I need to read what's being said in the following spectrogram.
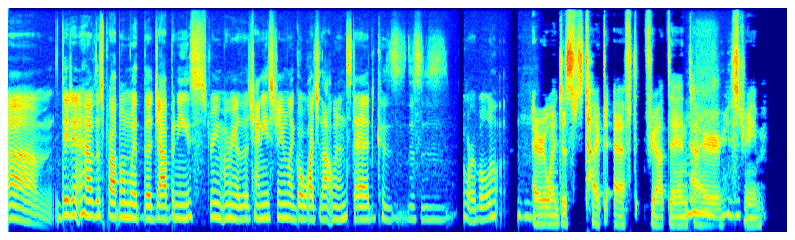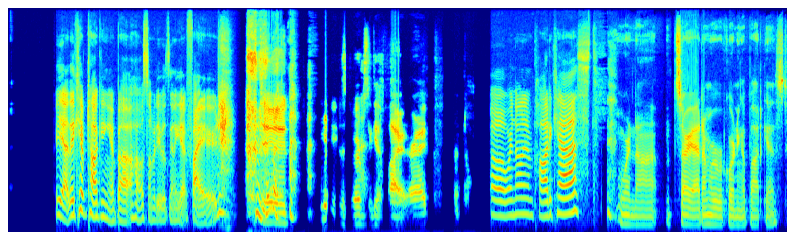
um they didn't have this problem with the Japanese stream or the Chinese stream. Like, go watch that one instead because this is horrible. Everyone just typed F throughout the entire stream. Yeah, they kept talking about how somebody was gonna get fired. Dude, he deserves to get fired, all right? Oh, we're not in podcast. We're not. Sorry, Adam. We're recording a podcast.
